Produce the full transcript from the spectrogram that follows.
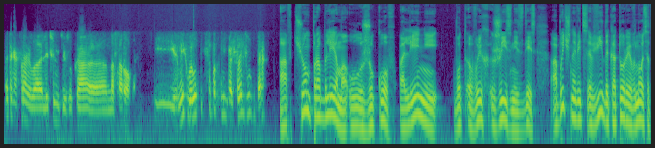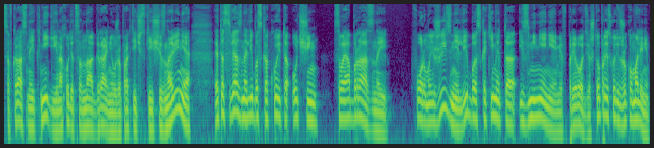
Это, как правило, личинки жука э. И из них вылупится потом большой жук, да. А в чем проблема у жуков, оленей вот в их жизни здесь. Обычно ведь виды, которые вносятся в красные книги и находятся на грани уже практически исчезновения, это связано либо с какой-то очень своеобразной формой жизни, либо с какими-то изменениями в природе. Что происходит с жуком-оленем?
